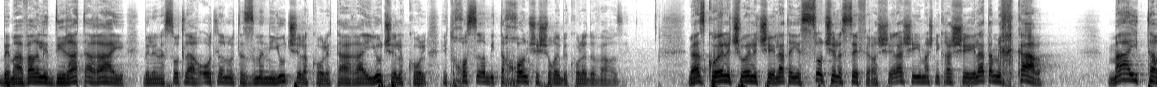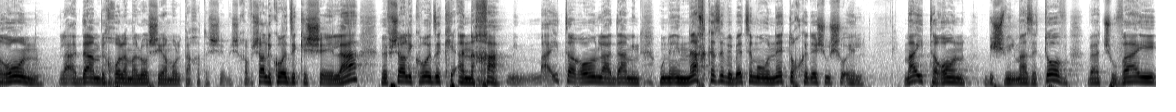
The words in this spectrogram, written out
במעבר לדירת ארעי, בלנסות להראות לנו את הזמניות של הכל, את הארעיות של הכל, את חוסר הביטחון ששורה בכל הדבר הזה. ואז קהלת שואל את שאלת היסוד של הספר, השאלה שהיא מה שנקרא שאלת המחקר. מה היתרון לאדם בכל עמלו שיעמול תחת השמש? עכשיו אפשר לקרוא את זה כשאלה ואפשר לקרוא את זה כהנחה. מה היתרון לאדם? הוא נאנח כזה ובעצם הוא עונה תוך כדי שהוא שואל. מה היתרון בשביל מה זה טוב? והתשובה היא,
